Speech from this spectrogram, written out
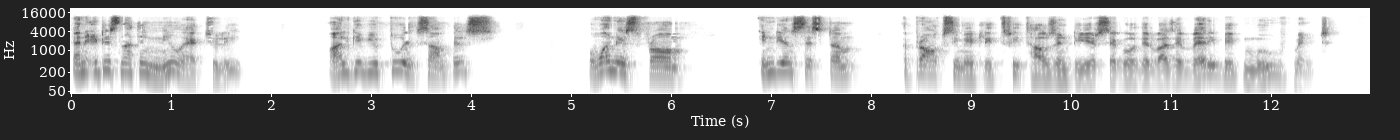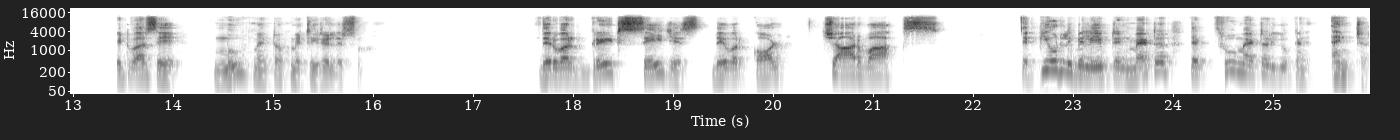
And it is nothing new, actually. I'll give you two examples. One is from Indian system, approximately 3000 years ago, there was a very big movement. It was a movement of materialism. There were great sages, they were called charvaks. They purely believed in matter, that through matter you can enter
